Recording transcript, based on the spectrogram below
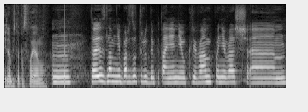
i robić to po swojemu? Mm, to jest dla mnie bardzo trudne pytanie, nie ukrywam, ponieważ... Um,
